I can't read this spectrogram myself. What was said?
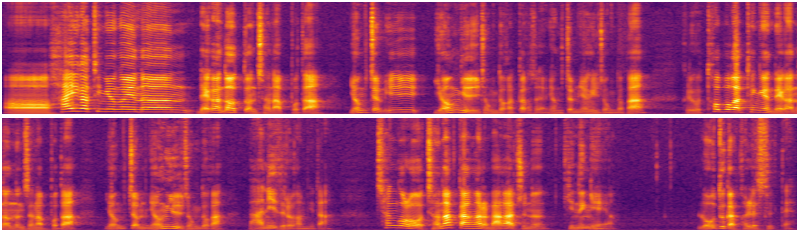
어, high 같은 경우에는 내가 넣었던 전압보다 0.101 정도가 떨어져요. 0.01 정도가. 그리고 터보 같은 경우에 내가 넣는 전압보다 0.01 정도가 많이 들어갑니다. 참고로 전압 강하를 막아주는 기능이에요. 로드가 걸렸을 때.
